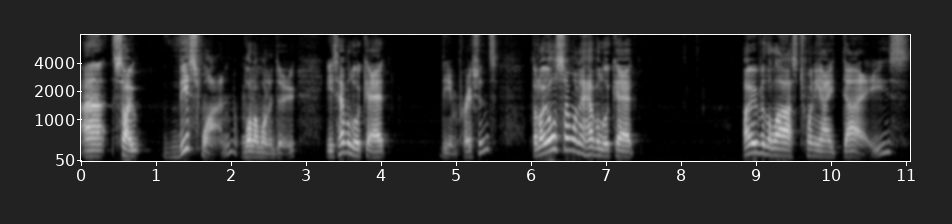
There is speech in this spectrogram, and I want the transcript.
Uh, so this one, what I want to do is have a look at the impressions, but I also want to have a look at over the last 28 days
